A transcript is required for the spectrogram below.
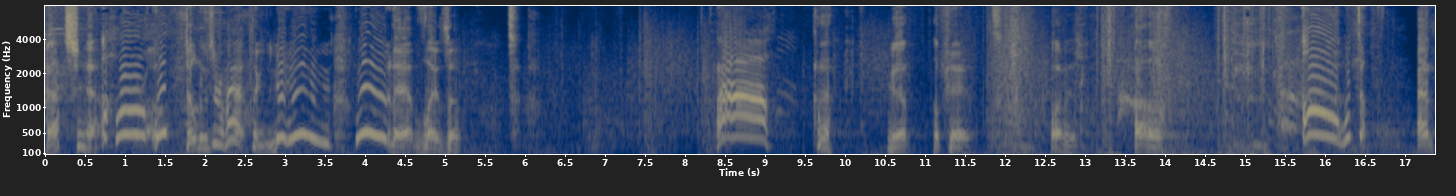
Gotcha! Oh, don't lose your hat! Like, woo! Woo! The hat flies up. Ah! Huh. Yep, okay. Funny. Uh-oh. Oh, what the? And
